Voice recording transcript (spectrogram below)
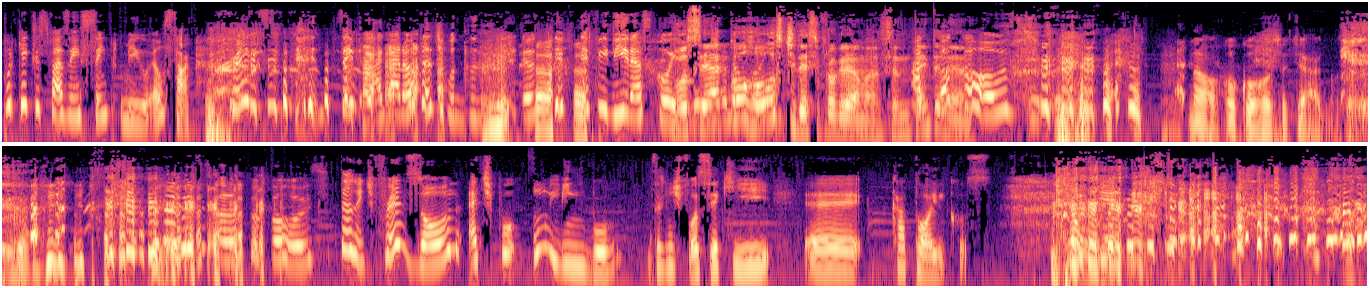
por que, que vocês fazem isso sempre comigo? É um saco. Friends- sempre a garota, tipo, eu tenho que definir as coisas. Você é a co-host desse programa, você não tá a entendendo. co-host. Não, Cocorroço é o Thiago. Falando com co-host. Então, gente, friend zone é tipo um limbo. Se a gente fosse aqui é, católicos.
